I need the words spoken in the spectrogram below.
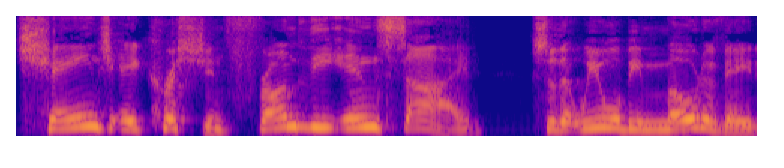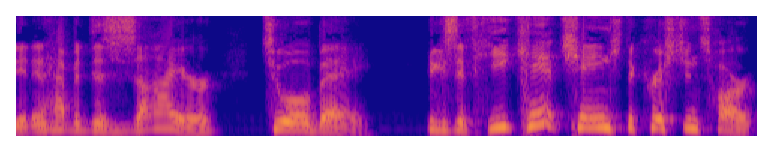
change a Christian from the inside so that we will be motivated and have a desire to obey. Because if he can't change the Christian's heart,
